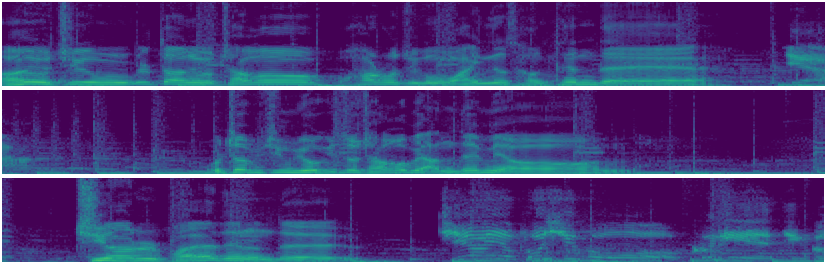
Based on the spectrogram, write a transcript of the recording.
아니요 지금 일단 요 작업하러 지금 와 있는 상태인데 예. 어차피 지금 여기서 작업이 안 되면 지하를 봐야 되는데 지하에 보시고 거기에 그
